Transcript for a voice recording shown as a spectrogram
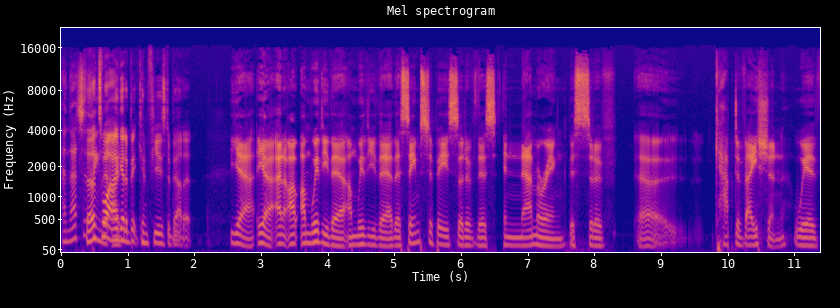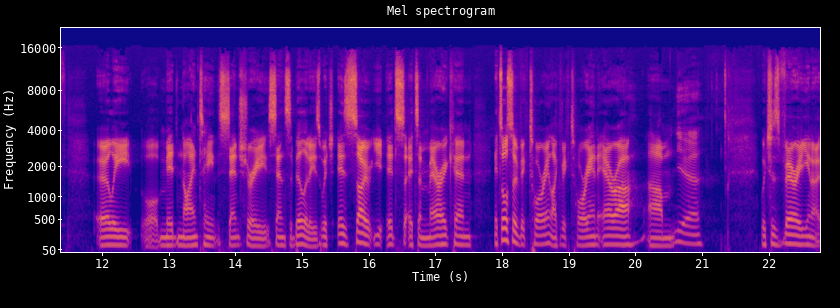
and that's the So that's that why I, get a bit confused about it. Yeah, yeah, and I, I'm with you there. I'm with you there. There seems to be sort of this enamoring, this sort of uh, captivation with early or mid 19th century sensibilities, which is so it's it's American. It's also Victorian, like Victorian era, um, Yeah. which is very you know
